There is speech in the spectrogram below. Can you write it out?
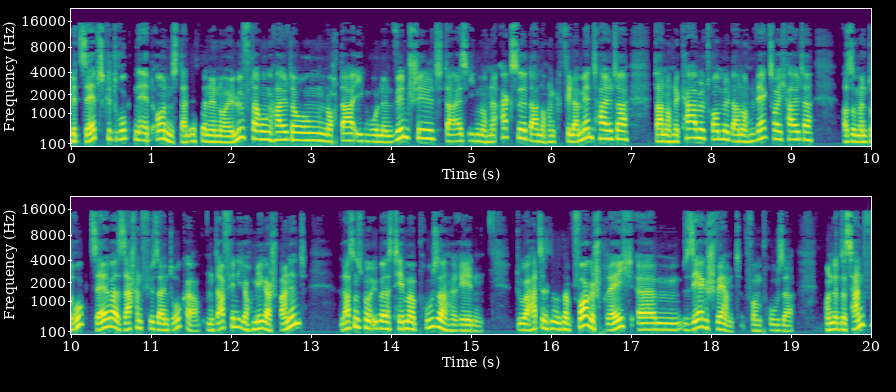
mit selbstgedruckten Add-ons. Dann ist da eine neue Lüfterung, Halterung, noch da irgendwo ein Windschild, da ist irgendwo noch eine Achse, da noch ein Filamenthalter, da noch eine Kabeltrommel, da noch ein Werkzeughalter. Also man druckt selber Sachen für seinen Drucker. Und da finde ich auch mega spannend. Lass uns mal über das Thema Prusa reden. Du hattest in unserem Vorgespräch ähm, sehr geschwärmt vom Prusa. Und interessant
